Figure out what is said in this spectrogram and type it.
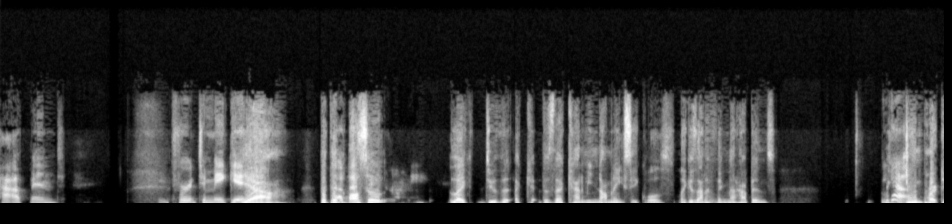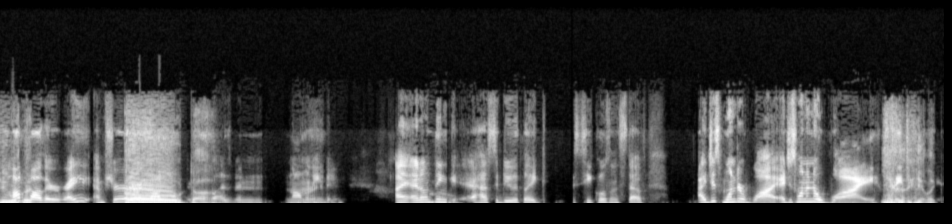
happened for it to make it yeah. But then also, like, do the does the Academy nominate sequels? Like, is that a thing that happens? Like Yeah. Dune Part Two. Godfather, right? I'm sure. Oh, duh. has been right. nominated. I I don't think it has to do with like sequels and stuff. I just wonder why. I just want to know why. Yeah, like,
